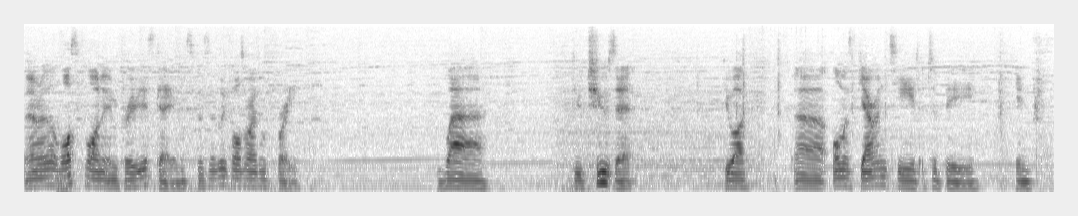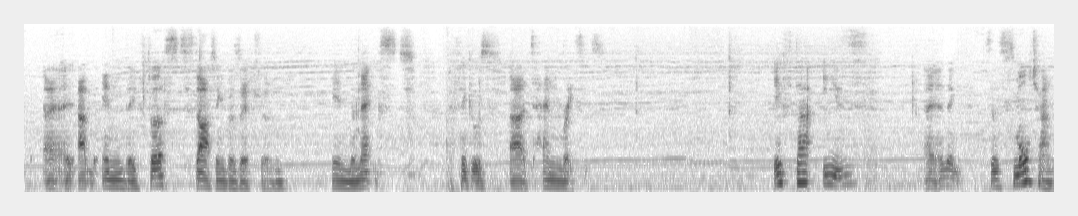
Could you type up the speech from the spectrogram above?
But I know there was one in previous games, specifically Forza Horizon 3, where if you choose it, you are uh, almost guaranteed to be in uh, in the first starting position in the next, I think it was uh, 10 races. If that is, I think it's a small chance,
